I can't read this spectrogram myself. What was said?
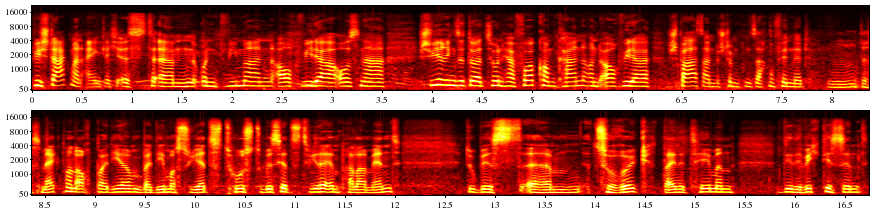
wie stark man eigentlich ist ähm, und wie man auch wieder aus einer schwierigen Situation hervorkommen kann und auch wieder Spaß an bestimmten Sachen findet. Mhm, das merkt man auch bei dir, bei dem, was du jetzt tust. Du bist jetzt wieder im Parlament. Du bist ähm, zurück. Deine Themen, die dir wichtig sind,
